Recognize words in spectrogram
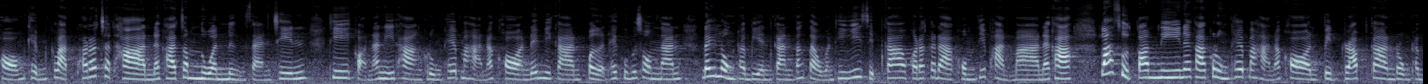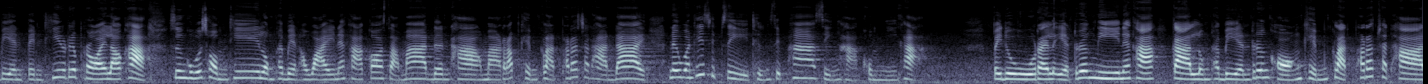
ของเข็มกลัดพระราชทานนะคะจำนวน 1 0 0 0 0แชิ้น ที่ก่อนหน้านี้ทางกรุงเทพมหานครได้มีการเปิดให้คุณผู้ชมนั้น ได้ลงทะเบียนกันตั้งแต่วันที่ 29 กรกฎาคมที่ผ่านมานะคะ ล่าสุดตอนนี้นะคะ กรุงเทพมหานครปิดรับการลงทะเบียนเป็นที่เรียบร้อยแล้วค่ะ ซึ่งคุณผู้ชมที่ลงทะเบียนเอาไว้นะคะ ก็สามารถเดินทางมารับเข็มกลัดพระราชทานได้ ในวันที่ 14 ถึง 15 สิงหาคมนี้ค่ะ ไปดูรายละเอียดเรื่องนี้นะคะ การลงทะเบียนเรื่องของเข็มกลัดพระราชทาน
